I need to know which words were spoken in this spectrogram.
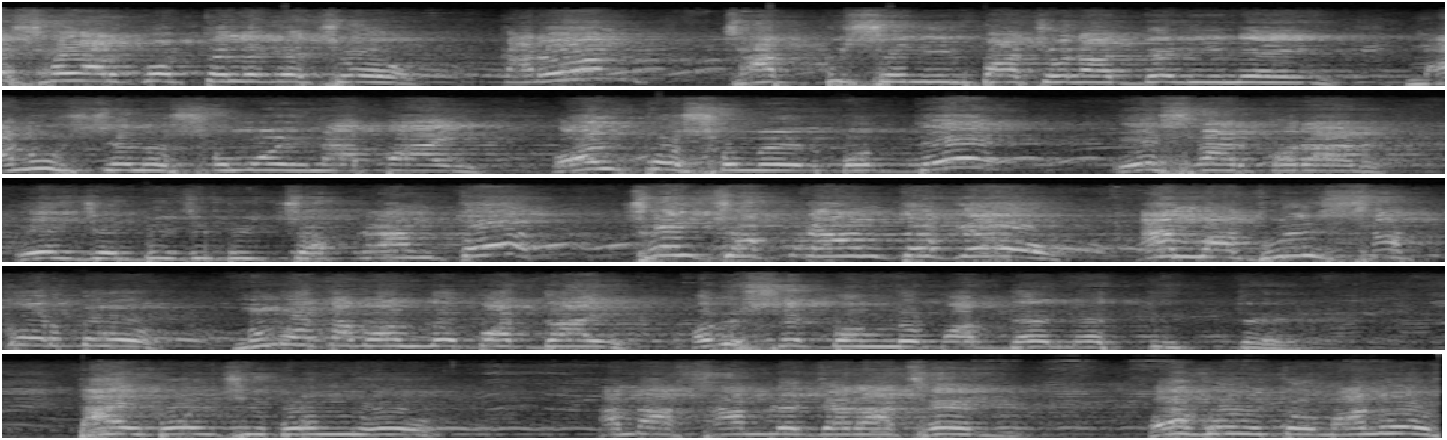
এসআইআর করতে লেগেছো, কারণ ছাব্বিশে নির্বাচন আর দেরি নেই। মানুষ যেন সময় না পায়, অল্প সময়ের মধ্যে এসআর করার এই যে বিজেপির চক্রান্ত সেই চক্রান্তকেও আমরা ধূলিসাৎ করব মমতা বন্দ্যোপাধ্যায়, অভিষেক বন্দ্যোপাধ্যায়ের নেতৃত্বে। তাই বলছি বন্ধু, আমার সামনে যারা আছেন, অগণিত মানুষ,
